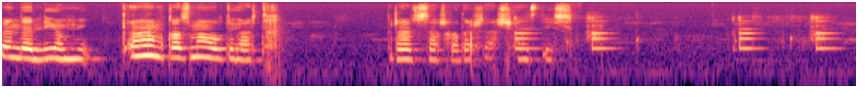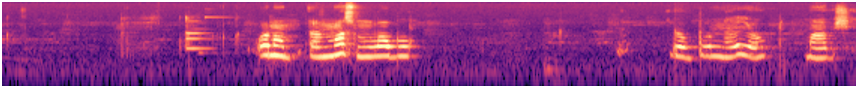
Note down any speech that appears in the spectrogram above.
Ben de diyorum anam kazma oldu artık. Biraz arkadaşlar şanslıyız. Anam elmas mı la bu? Ya bu ne ya? Mavi şey.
